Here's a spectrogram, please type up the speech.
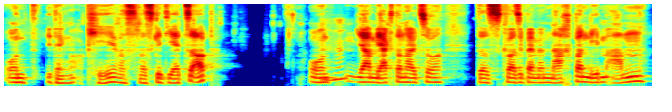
Und ich denke okay, was, was geht jetzt ab? Und mhm. ja, merkt dann halt so, dass quasi bei meinem Nachbarn nebenan,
